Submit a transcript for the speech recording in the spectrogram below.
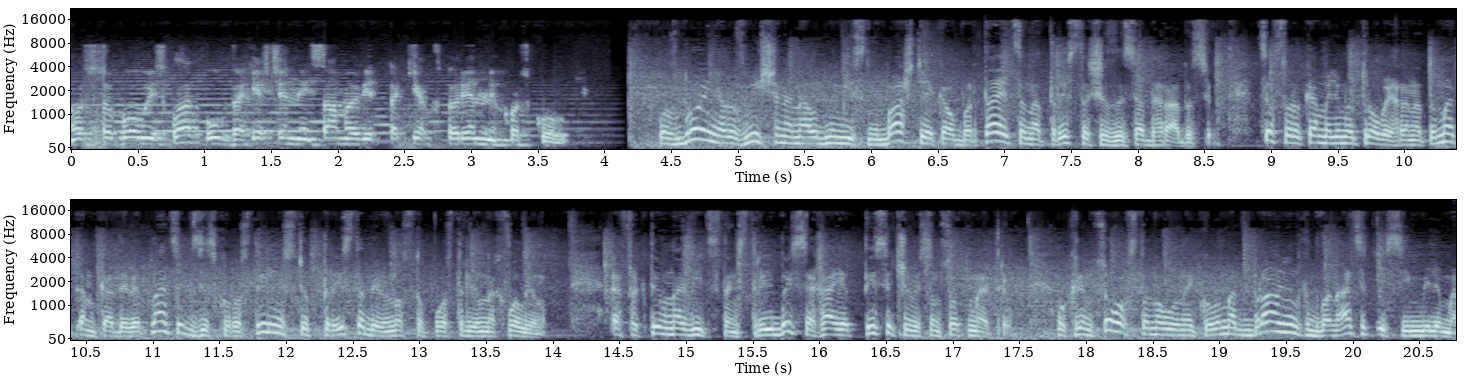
особовий склад був захищений саме від таких вторинних осколків. Озброєння розміщене на одномісній башті, яка обертається на 360 градусів. Це 40-мм гранатомет МК-19 зі скорострільністю 390 пострілів на хвилину. Ефективна відстань стрільби сягає 1800 метрів. Окрім цього, встановлений кулемет Браунінг 12,7 мм.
